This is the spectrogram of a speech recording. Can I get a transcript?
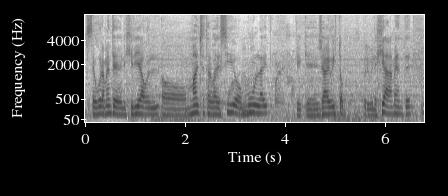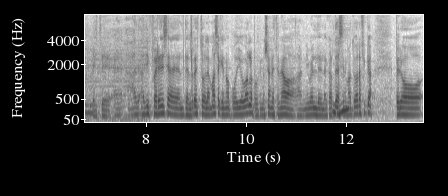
seguramente elegiría o, el- o Manchester by the Sea o Moonlight, que, que ya he visto privilegiadamente, este, a, a diferencia del, del resto de la masa que no ha podido verla porque no se han estrenado a, nivel de la cartera cinematográfica, pero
